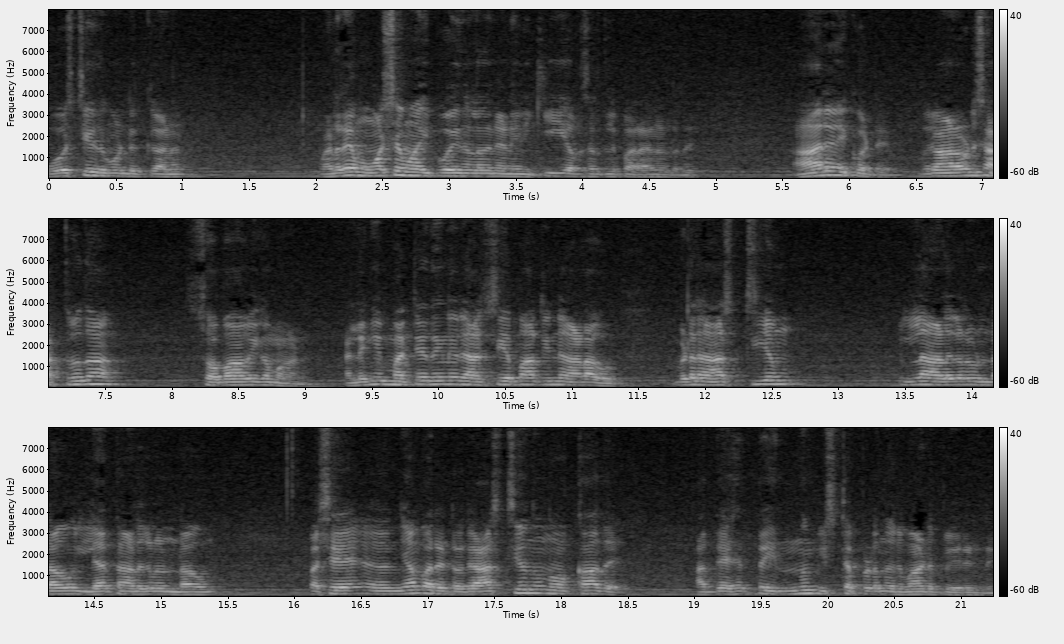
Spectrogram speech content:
പോസ്റ്റ് ചെയ്തുകൊണ്ട് നിൽക്കുകയാണ് വളരെ മോശമായി പോയി എന്നുള്ളതിനാണ് എനിക്ക് ഈ അവസരത്തിൽ പറയാനുള്ളത്. ആരായിക്കോട്ടെ ഒരാളോട് ശത്രുത സ്വാഭാവികമാണ്. അല്ലെങ്കിൽ മറ്റേതെങ്കിലും രാഷ്ട്രീയ പാർട്ടീന്റെ ആളാവും. ഇവിടെ രാഷ്ട്രീയം ഉള്ള ആളുകളുണ്ടാവും ഇല്ലാത്ത ആളുകളുണ്ടാവും പക്ഷേ ഞാൻ പറയട്ടെ രാഷ്ട്രീയമൊന്നും നോക്കാതെ അദ്ദേഹത്തെ ഇന്നും ഇഷ്ടപ്പെടുന്ന ഒരുപാട് പേരുണ്ട്.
